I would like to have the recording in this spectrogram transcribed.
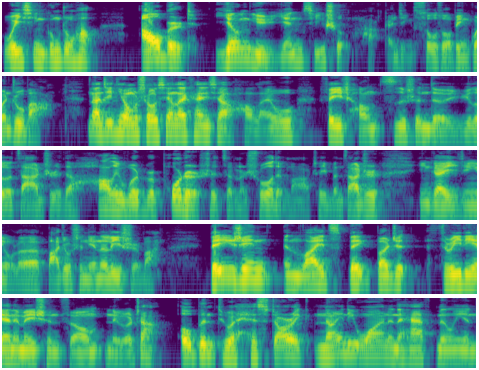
微信公众号 Albert。英语研习社啊，赶紧搜索并关注吧。那今天我们首先来看一下好莱坞非常资深的娱乐杂志的《Hollywood Reporter》是怎么说的嘛？这本杂志应该已经有了八九十年的历史吧。Beijing Enlight's big budget 3D animation film 哪吒 opened to a historic $91.5 million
